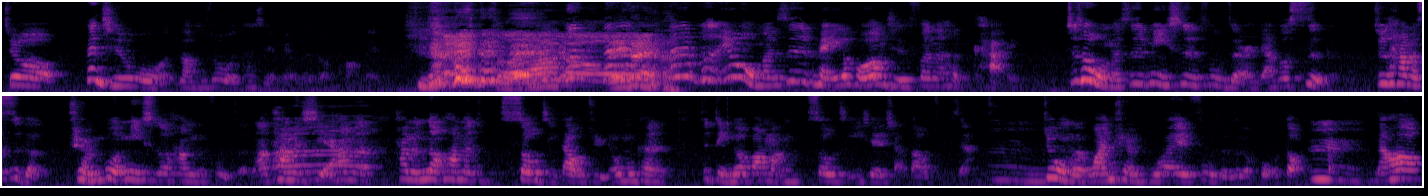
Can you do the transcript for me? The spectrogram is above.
就但其实我老实说，我一开始也没有在状况内。哎，对啊，但是不是因为我们是每一个活动其实分得很开，就是我们是密室负责人，假如说四个，就是他们四个全部的密室都他们负责，然后他们写、啊他们、他们弄、他们收集道具，我们可能就顶多帮忙收集一些小道具这样子，嗯，就我们完全不会负责这个活动。嗯然后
